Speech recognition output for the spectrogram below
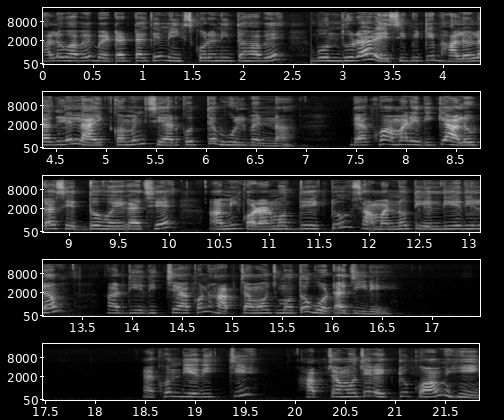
ভালোভাবে বেটারটাকে মিক্স করে নিতে হবে। বন্ধুরা, রেসিপিটি ভালো লাগলে লাইক, কমেন্ট, শেয়ার করতে ভুলবেন না। দেখো, আমার এদিকে আলুটা সেদ্ধ হয়ে গেছে। আমি কড়ার মধ্যে একটু সামান্য তেল দিয়ে দিলাম আর দিয়ে দিচ্ছে এখন হাফ চামচ মতো গোটা জিরে। এখন দিয়ে দিচ্ছি হাফ চামচের একটু কম হিং।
